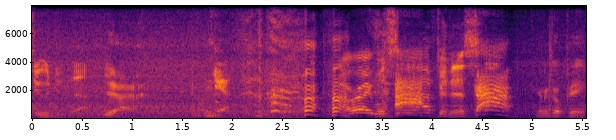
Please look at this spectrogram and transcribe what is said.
do do that. Yeah. Yeah. All right, we'll see you after this. Ah! I'm gonna go pee.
